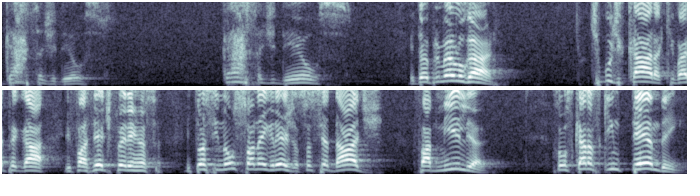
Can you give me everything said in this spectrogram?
Graça de Deus. Graça de Deus. Então, em primeiro lugar, tipo de cara que vai pegar e fazer a diferença. Então, assim, não só na igreja, sociedade, família, são os caras que entendem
